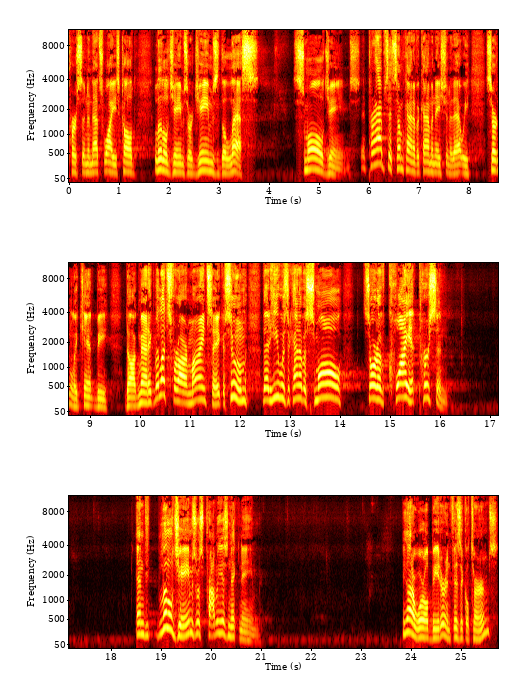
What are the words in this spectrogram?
person, and that's why he's called Little James or James the Less. Small James. And perhaps it's some kind of a combination of that. We certainly can't be dogmatic, but let's for our mind's sake assume that he was a kind of a small, sort of quiet person. And little James was probably his nickname. He's not a world beater in physical terms.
